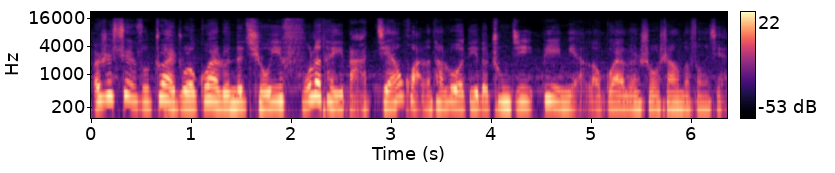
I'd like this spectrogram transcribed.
而是迅速拽住了郭艾伦的球衣，扶了他一把，减缓了他落地的冲击，避免了郭艾伦受伤的风险。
